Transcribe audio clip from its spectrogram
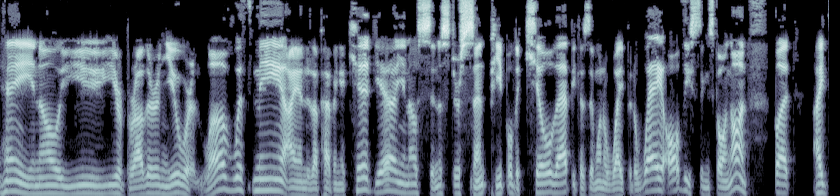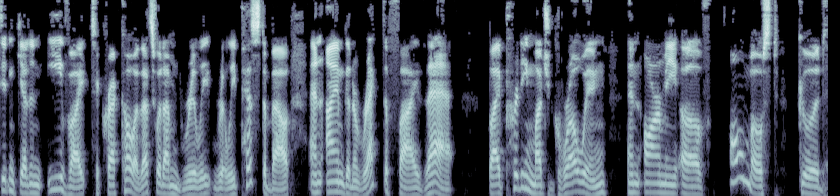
hey, you know, you, your brother and you were in love with me. I ended up having a kid. Yeah, you know, Sinister sent people to kill that because they want to wipe it away. All these things going on. But I didn't get an Evite to Krakoa. That's what I'm really, really pissed about. And I am going to rectify that by pretty much growing an army of almost good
